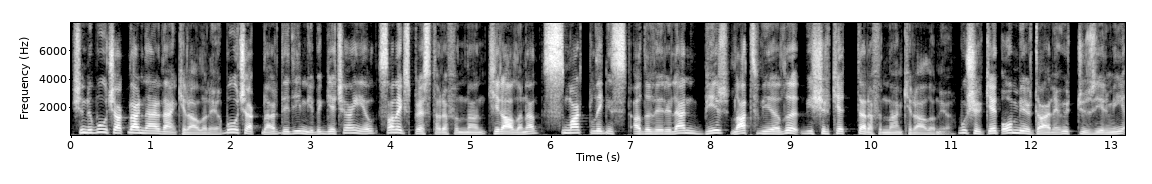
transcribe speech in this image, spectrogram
şimdi bu uçaklar nereden kiralanıyor? Bu uçaklar dediğim gibi geçen yıl Sun Express tarafından kiralanan Smart Links adı verilen bir Latviyalı bir şirket tarafından kiralanıyor. Bu şirket 11 tane 320'yi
